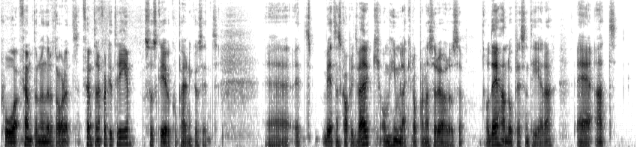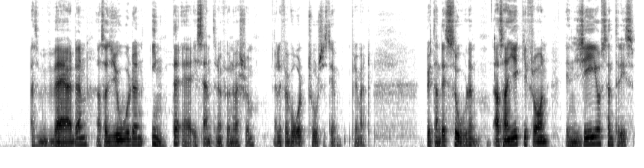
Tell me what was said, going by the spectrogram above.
på 1500-talet. 1543 så skrev Copernicus ett, eh, ett vetenskapligt verk om himlakropparnas rörelse. Och det han då presenterar är att, att världen, alltså att jorden inte är i centrum för universum. Eller för vårt solsystem primärt. Utan det är solen. Alltså han gick ifrån en geocentrism,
